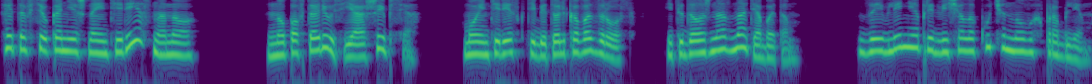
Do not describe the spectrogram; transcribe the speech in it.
Это все, конечно, интересно, но... Но, повторюсь, я ошибся. Мой интерес к тебе только возрос, и ты должна знать об этом. Заявление предвещало кучу новых проблем.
